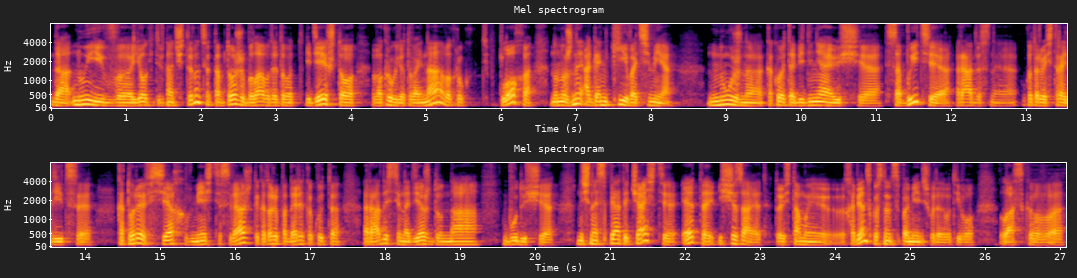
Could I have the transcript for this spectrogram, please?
Да, ну и в елке 1914 там тоже была вот эта вот идея, что вокруг идет война, вокруг типа плохо, но нужны огоньки во тьме нужно какое-то объединяющее событие радостное, у которого есть традиции, которое всех вместе свяжет и которое подарит какую-то радость и надежду на будущее. Начиная с пятой части это исчезает. То есть там и Хабенского становится поменьше, вот этого вот его ласкового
